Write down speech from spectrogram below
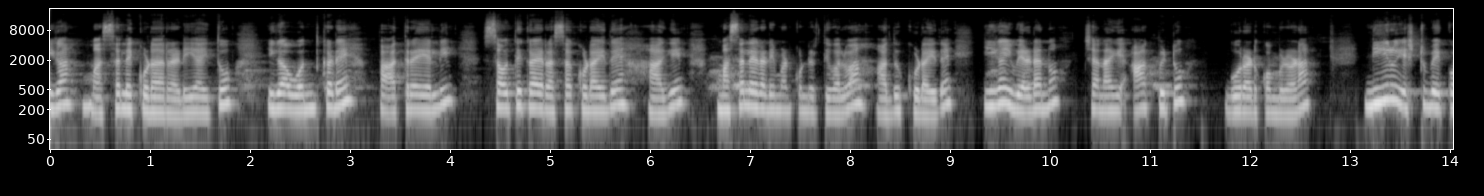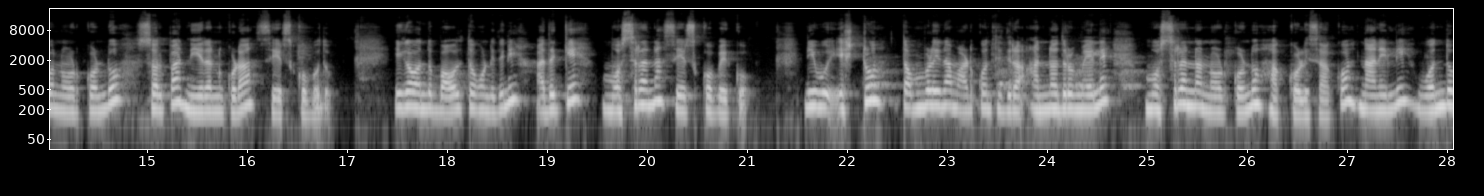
ಈಗ ಮಸಾಲೆ ಕೂಡ ರೆಡಿ ಆಯಿತು. ಈಗ ಒಂದು ಕಡೆ ಪಾತ್ರೆಯಲ್ಲಿ ಸೌತೆಕಾಯಿ ರಸ ಕೂಡ ಇದೆ. ಹಾಗೆ ಮಸಾಲೆ ರೆಡಿ ಮಾಡ್ಕೊಂಡಿರ್ತೀವಲ್ವ, ಅದು ಕೂಡ ಇದೆ. ಈಗ ಇವೆರಡನ್ನು ಚೆನ್ನಾಗಿ ಹಾಕ್ಬಿಟ್ಟು ಗೋರಾಡ್ಕೊಂಡ್ಬಿಡೋಣ. ನೀರು ಎಷ್ಟು ಬೇಕೋ ನೋಡಿಕೊಂಡು ಸ್ವಲ್ಪ ನೀರನ್ನು ಕೂಡ ಸೇರಿಸ್ಕೋಬೋದು. ಈಗ ಒಂದು ಬೌಲ್ ತೊಗೊಂಡಿದ್ದೀನಿ. ಅದಕ್ಕೆ ಮೊಸರನ್ನು ಸೇರಿಸ್ಕೋಬೇಕು. ನೀವು ಎಷ್ಟು ತಂಬುಳಿನ ಮಾಡ್ಕೊತಿದ್ದೀರ ಅನ್ನೋದ್ರ ಮೇಲೆ ಮೊಸರನ್ನು ನೋಡಿಕೊಂಡು ಹಾಕ್ಕೊಳ್ಳಿ ಸಾಕು. ನಾನಿಲ್ಲಿ ಒಂದು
